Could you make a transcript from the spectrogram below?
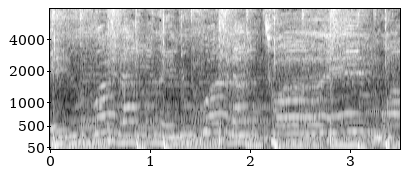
et nous voilà, et nous voilà, toi et moi,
